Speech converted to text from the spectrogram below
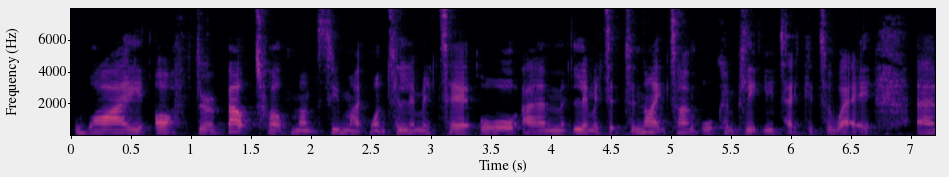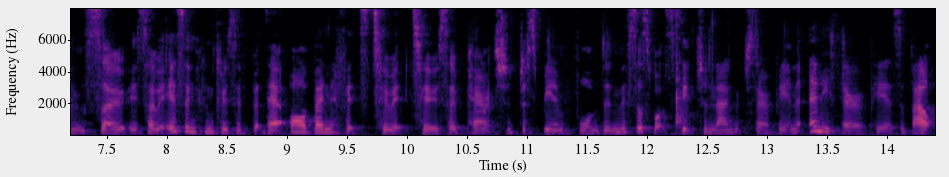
why, after about 12 months, you might want to limit it or um, limit it to nighttime or completely take it away. Um, so, so, it is inconclusive, but there are benefits to it too. So, parents should just be informed. And this is what speech and language therapy and any therapy is about.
